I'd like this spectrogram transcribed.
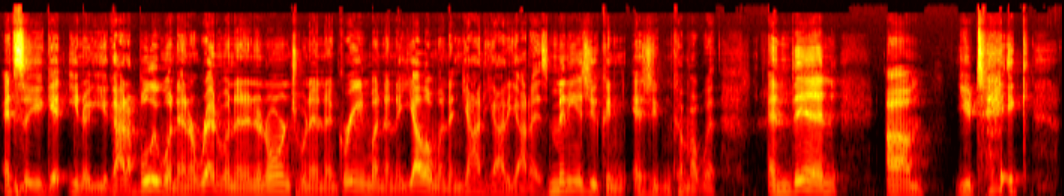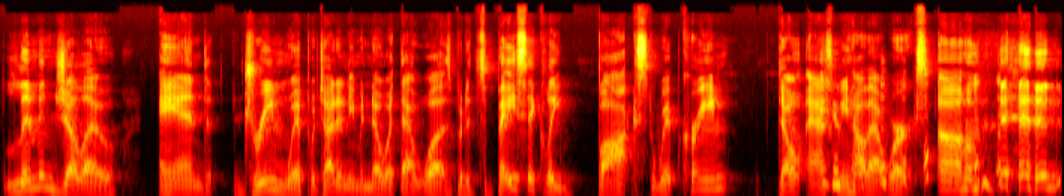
And so you get, you know, you got a blue one and a red one and an orange one and a green one and a yellow one and yada yada yada, as many as you can as you can come up with. And then um you take lemon jello and dream whip, which I didn't even know what that was, but it's basically boxed whipped cream Don't ask me how that works. Um, and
